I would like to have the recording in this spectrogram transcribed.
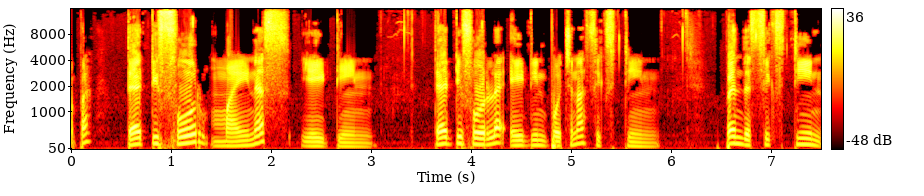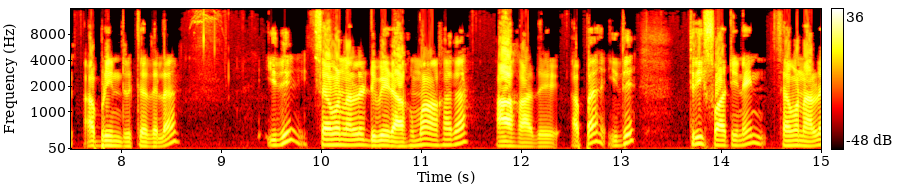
அப்போ thirty four minus eighteen thirty ஃபோரில் எயிட்டீன் போச்சுன்னா சிக்ஸ்டீன் இப்போ இந்த சிக்ஸ்டீன் அப்படின்னு இருக்கிறதுல இது செவனால் டிவைட் ஆகுமா? ஆகாதா? ஆகாது. அப்போ இது த்ரீ ஃபார்ட்டி நைன் செவனால்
